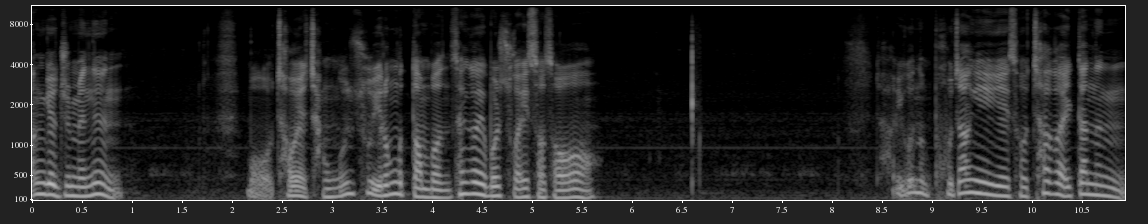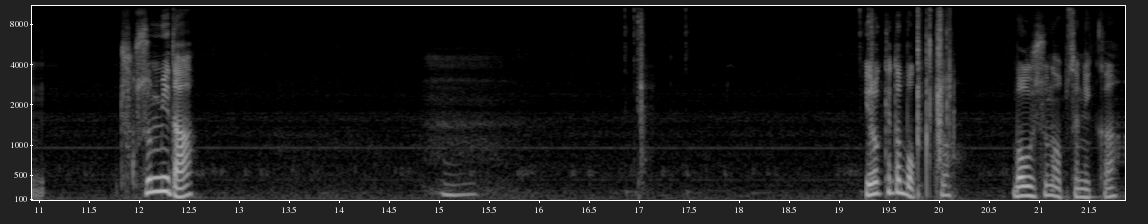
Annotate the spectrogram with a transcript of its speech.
당겨주면은 뭐 좌우에 장군수 이런 것도 한번 생각해 볼 수가 있어서 자 이거는 포장에 의해서 차가 일단은 죽습니다. 음. 이렇게도 먹죠. 먹을 수는 없으니까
